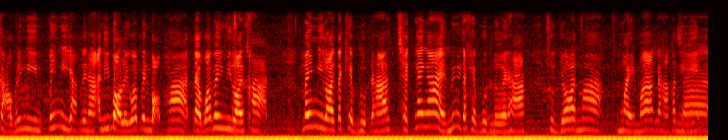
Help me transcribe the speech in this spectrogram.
เก่าไม่มีไม่มียับเลยนะ อันนี้บอกเลยว่าเป็นเบาะผ้า แต่ว่าไม่มีรอยขาด ไม่มีรอยตะเข็บหลุดนะคะ เช็คง่ายๆ ไม่มีตะเข็บหลุดเลยนะคะ สุดยอดมาก ใหม่มากนะคะคันนี้ใช่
